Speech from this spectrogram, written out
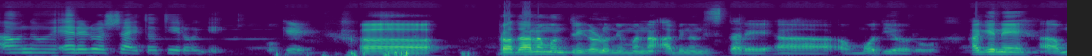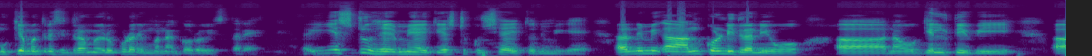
ಅವನು ಎರಡು ವರ್ಷ ಆಯ್ತು ತೀರೋಗಿ. ಓಕೆ ಆ, ಪ್ರಧಾನಮಂತ್ರಿಗಳು ನಿಮ್ಮನ್ನ ಅಭಿನಂದಿಸ್ತಾರೆ ಆ, ಮೋದಿಯವರು. ಹಾಗೇನೆ ಆ, ಮುಖ್ಯಮಂತ್ರಿ ಸಿದ್ದರಾಮಯ್ಯವರು ಕೂಡ ನಿಮ್ಮನ್ನ ಗೌರವಿಸ್ತಾರೆ. ಎಷ್ಟು ಹೆಮ್ಮೆ ಆಯ್ತು ಎಷ್ಟು ಖುಷಿ ಆಯ್ತು ನಿಮಗೆ? ನಿಮಗೆ ಅನ್ಕೊಂಡಿದ್ರ ನೀವು? ಆ, ನಾವು ಗೆಲ್ತೀವಿ ಆ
